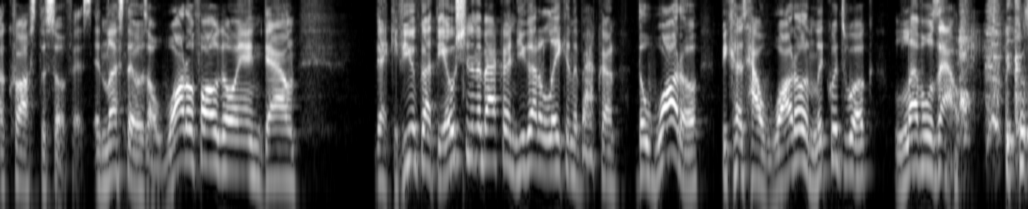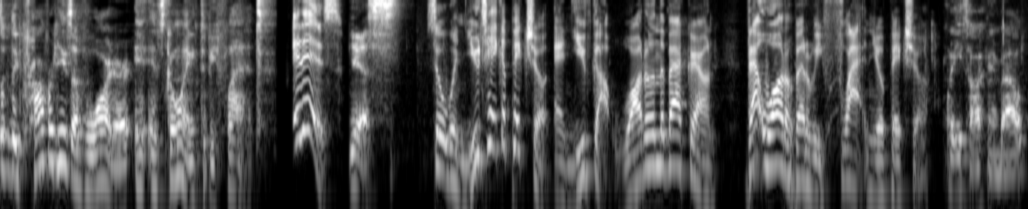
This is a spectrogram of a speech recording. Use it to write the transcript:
across the surface, unless there was a waterfall going down. Like if you've got the ocean in the background, you got a lake in the background. The water, because how water and liquids work, levels out. Because of the properties of water, it is going to be flat. It is. Yes. So when you take a picture and you've got water in the background, that water better be flat in your picture. What are you talking about?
